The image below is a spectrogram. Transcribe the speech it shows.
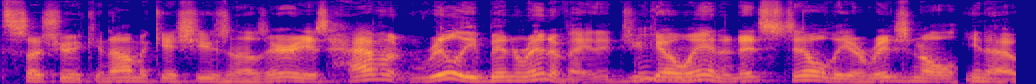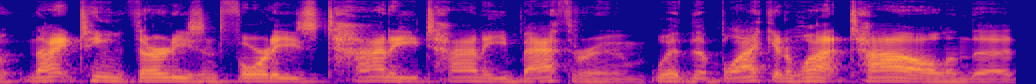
socioeconomic issues in those areas haven't really been renovated. You mm-hmm. go in and it's still the original, you know, 1930s and 40s tiny tiny bathroom with the black and white tile and the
